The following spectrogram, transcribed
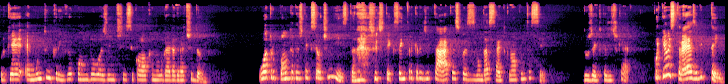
porque é muito incrível quando a gente se coloca no lugar da gratidão. O outro ponto é que a gente tem que ser otimista, né? A gente tem que sempre acreditar que as coisas vão dar certo, que vão acontecer do jeito que a gente quer. Porque o estresse, ele tem.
